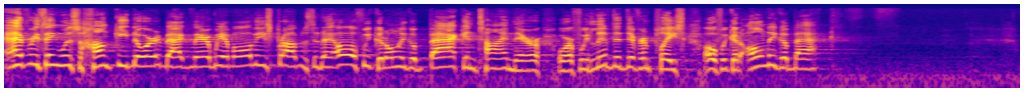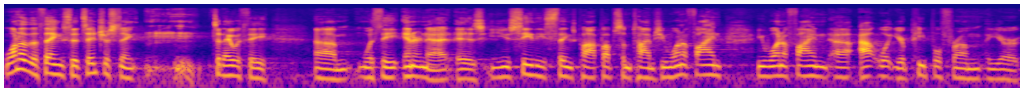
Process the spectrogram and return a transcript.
Everything was hunky dory back there. We have all these problems today. Oh, if we could only go back in time there, or if we lived a different place, oh, if we could only go back. One of the things that's interesting today with the um, with the internet is you see these things pop up sometimes. You want to find you want to find uh, out what your people from your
